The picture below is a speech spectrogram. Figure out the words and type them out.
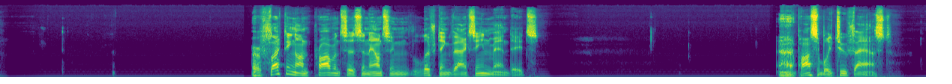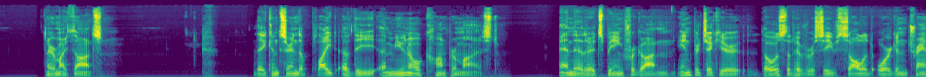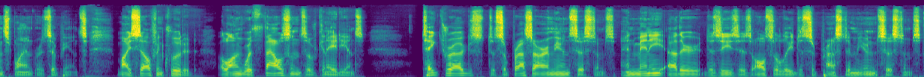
Reflecting on provinces announcing lifting vaccine mandates, uh, possibly too fast, here are my thoughts. They concern the plight of the immunocompromised and that it's being forgotten. In particular, those that have received solid organ transplant recipients, myself included, along with thousands of Canadians, take drugs to suppress our immune systems, and many other diseases also lead to suppressed immune systems.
